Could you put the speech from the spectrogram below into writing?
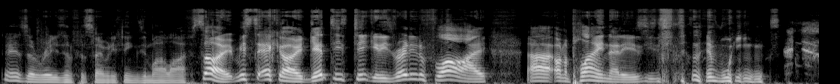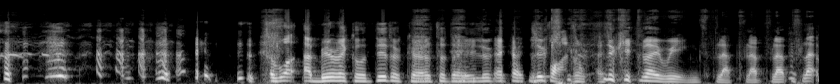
There's a reason for so many things in my life. So, Mr. Eko gets his ticket. He's ready to fly. Uh, on a plane, that is. He just doesn't have wings. What a miracle did occur today! Look, Look, flies look at my wings. Flap, flap, flap, flap.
